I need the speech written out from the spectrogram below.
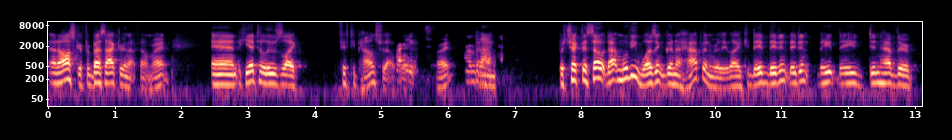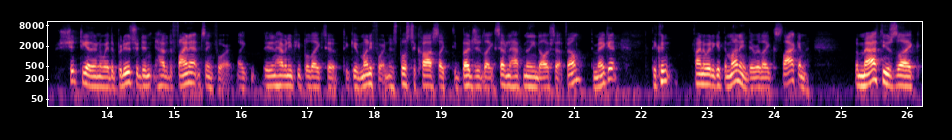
an Oscar for Best Actor in that film, right? And he had to lose like 50 pounds for that. Right. Role, right. Remember that. but check this out. That movie wasn't gonna happen really. Like they they didn't they didn't they they didn't have their shit together in a way. The producer didn't have the financing for it. Like they didn't have any people like to to give money for it. And it was supposed to cost like the budget like seven and a half million dollars for that film to make it. They couldn't find a way to get the money. They were like slacking. But Matthew's like,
